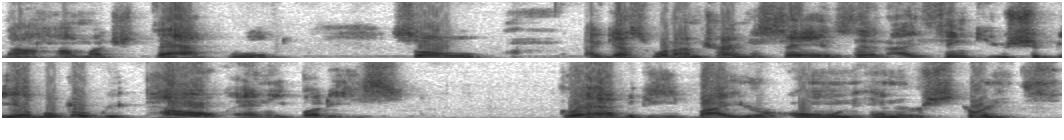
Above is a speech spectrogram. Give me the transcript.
Now, how much that will so I guess what I'm trying to say is that I think you should be able to repel anybody's gravity by your own inner strength,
